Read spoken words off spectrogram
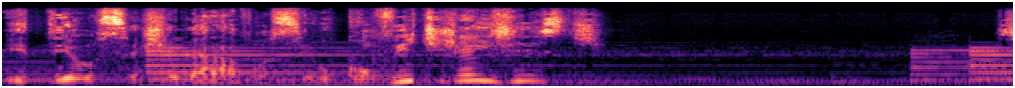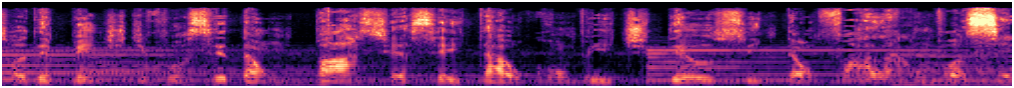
e Deus se chegará a você. O convite já existe. Só depende de você dar um passo e aceitar o convite. Deus então fala com você.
